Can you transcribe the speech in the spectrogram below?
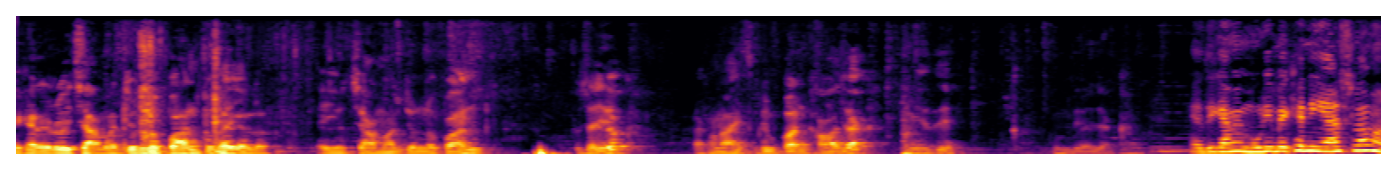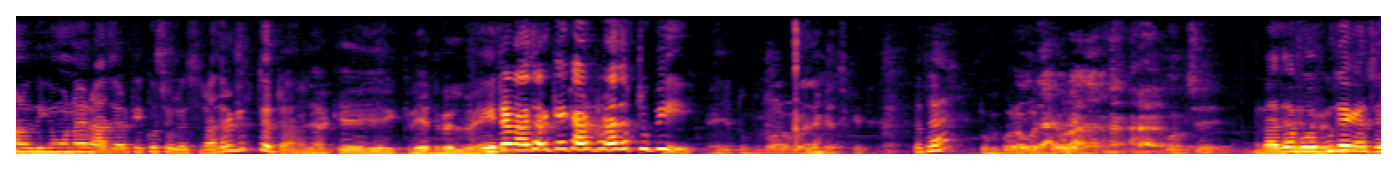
এখানে রয়েছে আমার জন্য পান কোথায় গেল? এই হচ্ছে আমার জন্য পান। তো যাই হোক এখন আইসক্রিম পান খাওয়া যাক ঘুম দেওয়া যাক। এদিকে আমি মুড়ি মেখে নিয়ে আসলাম আর ওদিকে মনে হয় রাজার কেকও চলে এসেছে। রাজার কেক তো এটা? রাজারকে গ্রেট ভেলভেট এটা রাজার কেক আর রাজার টুপি? এই যে টুপি পরাবো রাজার কাছে কোথায়? টুপি পরাবো করছে। রাজা বউ বুঝে গেছে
